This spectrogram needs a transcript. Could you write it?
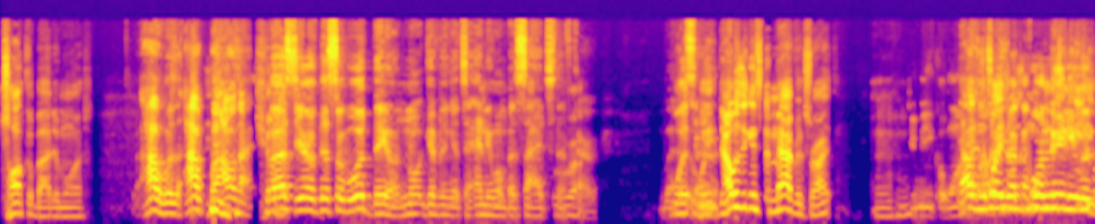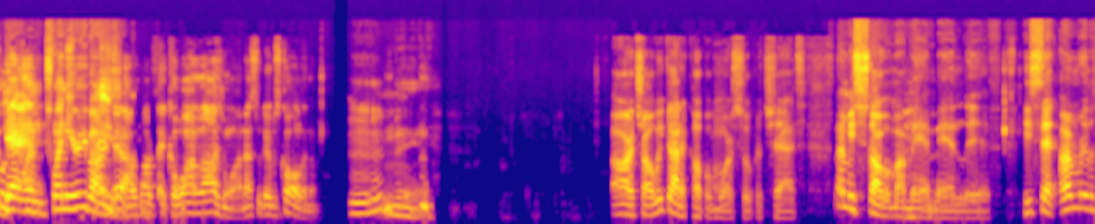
Talk about it more. I was I, I was like first year of this award, they are not giving it to anyone besides Steph Right. Curry. But Wait, so- wait, that was against the Mavericks, right? Mhm. You mean Kawan? That was the the Olajuwon? way times where he was Kevon moving his Looney was was getting going 20 rebounds. Yeah, I was about to say Kawan Olajuwon. That's what they was calling him. Mhm. All right, y'all. We got a couple more super chats. Let me start with my man, Man Live. He said, Unreal-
